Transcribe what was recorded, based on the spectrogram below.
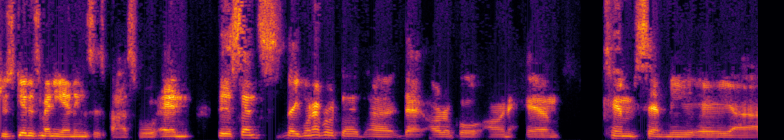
just get as many innings as possible. And the sense, like when I wrote that uh, that article on him, Tim sent me a uh,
